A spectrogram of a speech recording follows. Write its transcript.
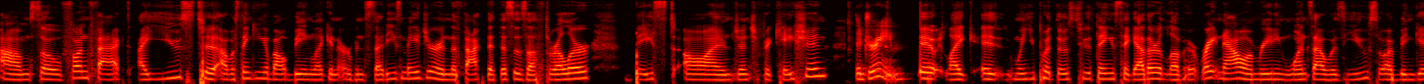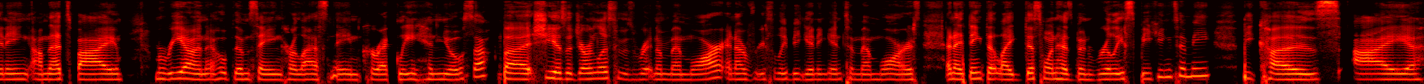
Um, so, fun fact I used to, I was thinking about being like an urban studies major, and the fact that this is a thriller based on gentrification. The dream. It like it, when you put those two things together, love it. Right now, I'm reading Once I Was You. So, I've been getting, um, that's by Maria, and I hope I'm saying her last name correctly, Hinojosa. But she is a journalist who's written a memoir, and I've recently been getting into memoirs. And I think that like this one has been really speaking to me because I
